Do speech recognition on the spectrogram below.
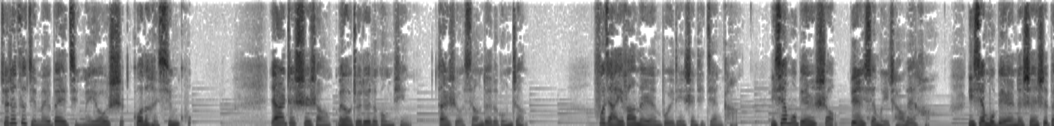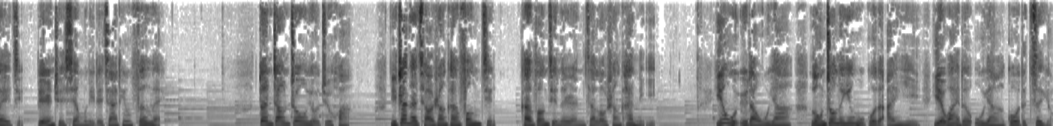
觉得自己没背景、没优势，过得很辛苦。然而，这世上没有绝对的公平，但是有相对的公正。富甲一方的人不一定身体健康，你羡慕别人瘦，别人羡慕你肠胃好；你羡慕别人的身世背景，别人却羡慕你的家庭氛围。断章中有句话：“你站在桥上看风景，看风景的人在楼上看你。”鹦鹉遇到乌鸦，笼中的鹦鹉过得安逸，野外的乌鸦过得自由。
